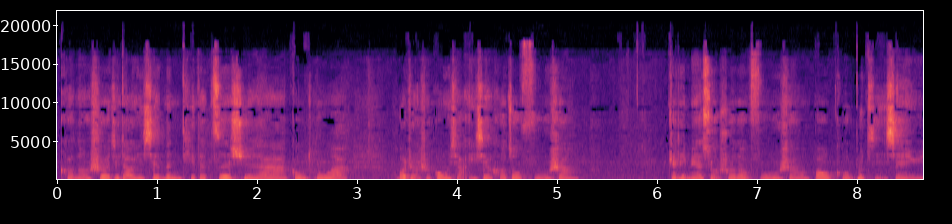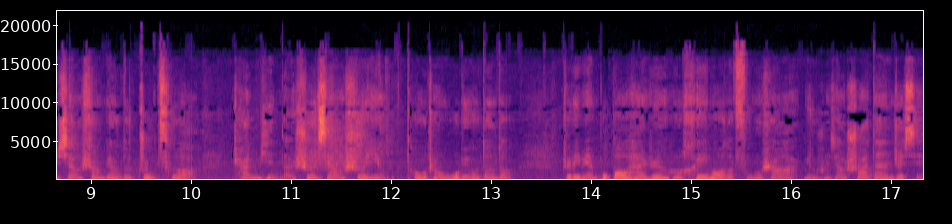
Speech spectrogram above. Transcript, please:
可能涉及到一些问题的咨询啊、沟通啊，或者是共享一些合作服务商。这里面所说的服务商，包括不仅限于像商标的注册、产品的摄像、摄影、投诚物流等等，这里面不包含任何黑帽的服务商啊，比如说像刷单这些。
